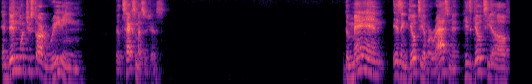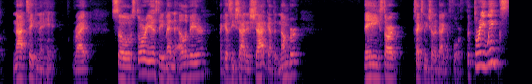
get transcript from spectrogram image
And then once you start reading the text messages, the man isn't guilty of harassment. He's guilty of not taking a hint, right? So the story is they met in the elevator. I guess he shot his shot, got the number. They start texting each other back and forth. For three weeks,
